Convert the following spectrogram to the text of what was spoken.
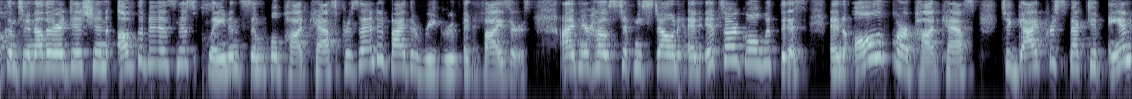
Welcome to another edition of the Business Plain and Simple podcast presented by the Regroup Advisors. I'm your host, Tiffany Stone, and it's our goal with this and all of our podcasts to guide prospective and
